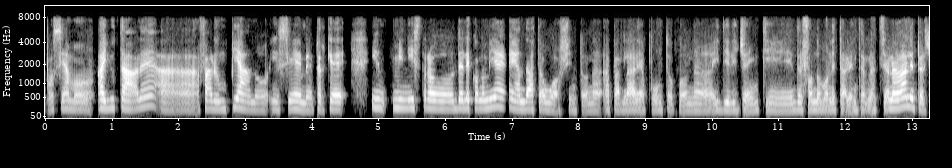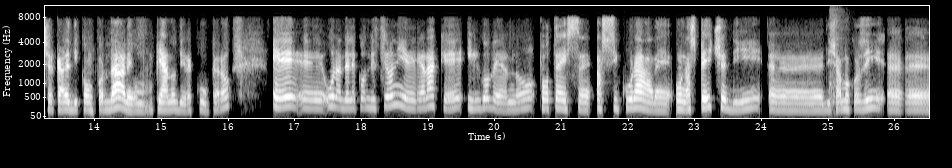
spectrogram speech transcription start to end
possiamo aiutare a fare un piano insieme perché il ministro dell'economia è andato a Washington a parlare appunto con uh, i dirigenti del Fondo Monetario Internazionale per cercare di concordare un piano di recupero e eh, una delle condizioni era che il governo potesse assicurare una specie di, eh, diciamo così, eh,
